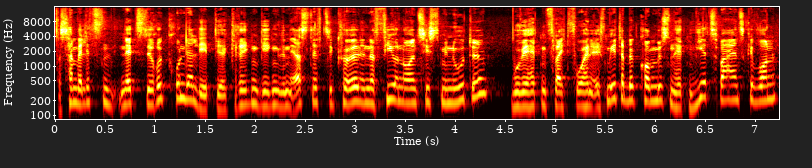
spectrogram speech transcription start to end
Das haben wir letzten, letzte Rückrunde erlebt. Wir kriegen gegen den 1. FC Köln in der 94. Minute, wo wir hätten vielleicht vorher einen Elfmeter bekommen müssen, hätten wir 2-1 gewonnen,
